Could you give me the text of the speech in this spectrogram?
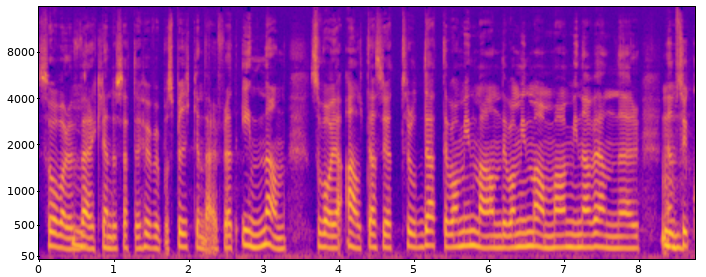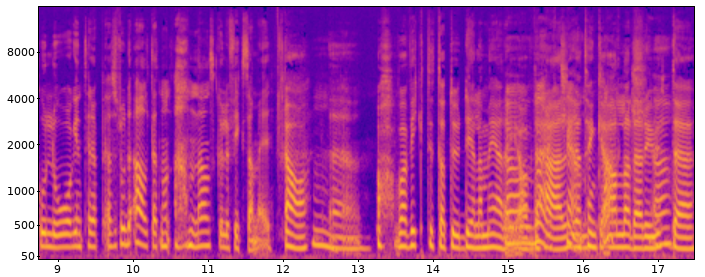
Så var det mm. verkligen. Du sätter huvudet på spiken där. För att innan så var jag alltid, alltså jag trodde att det var min man, det var min mamma, mina vänner, mm. en psykolog, en terapeut. Alltså jag trodde alltid att någon annan skulle fixa mig. Ja. Mm. Uh. Oh, vad viktigt att du delar med dig ja, av det här. Jag tänker alla där ute. Ja.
